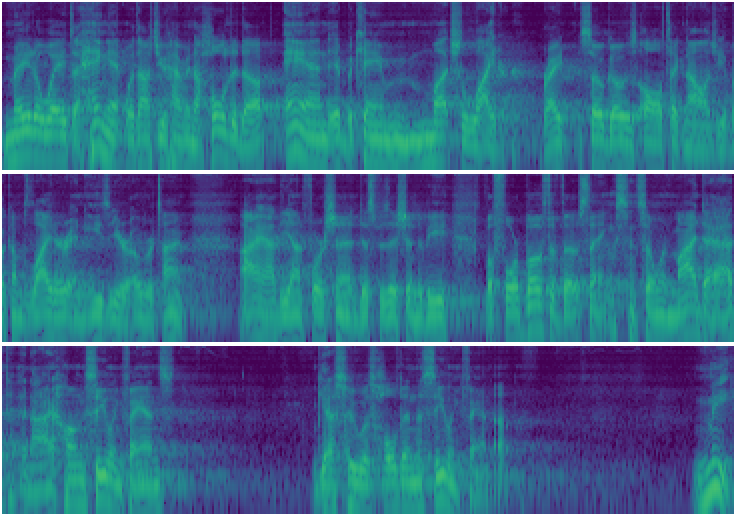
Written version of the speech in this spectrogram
made a way to hang it without you having to hold it up, and it became much lighter, right? So goes all technology. It becomes lighter and easier over time. I had the unfortunate disposition to be before both of those things. And so when my dad and I hung ceiling fans, Guess who was holding the ceiling fan up? Me.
